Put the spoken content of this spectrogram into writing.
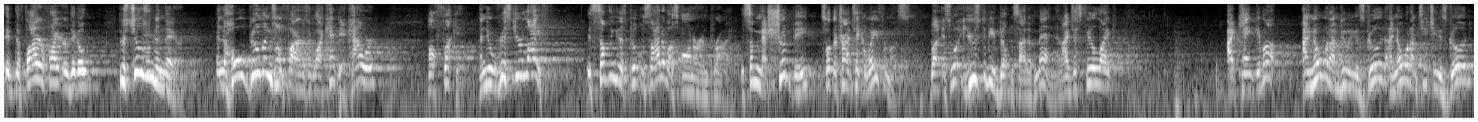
if the firefighter they go, there's children in there, and the whole building's on fire. It's like, well, I can't be a coward. Oh fuck it, and you'll risk your life. It's something that's built inside of us, honor and pride. It's something that should be. It's what they're trying to take away from us. But it's what used to be built inside of men, and I just feel like I can't give up. I know what I'm doing is good. I know what I'm teaching is good.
